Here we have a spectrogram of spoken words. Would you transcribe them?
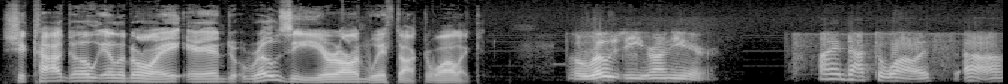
Chicago, Illinois, and Rosie, you're on with Dr. Wallach. Oh, Rosie, you're on the air. Hi, Dr. Wallace. Uh,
